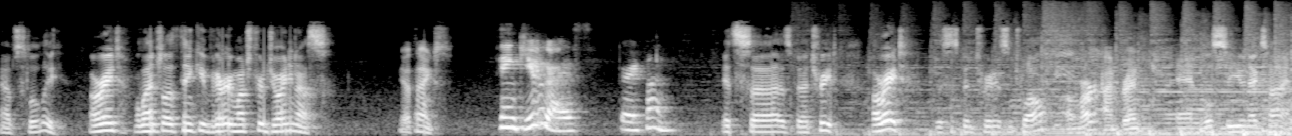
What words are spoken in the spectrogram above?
absolutely. All right. Well, Angela, thank you very much for joining us. Yeah, thanks. Thank you guys. Very fun. It's uh, it's been a treat. All right. This has been Tweeters in 12. I'm Mark, I'm Brent. and we'll see you next time.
